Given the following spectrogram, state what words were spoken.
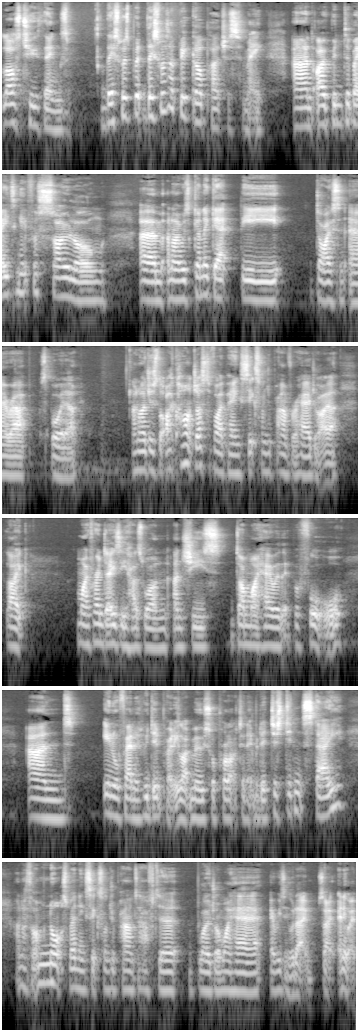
Last two things. This was but this was a big girl purchase for me, and I've been debating it for so long. Um, and I was gonna get the Dyson Airwrap spoiler. And I just thought, I can't justify paying £600 for a hairdryer. Like, my friend Daisy has one and she's done my hair with it before. And in all fairness, we did put any like mousse or product in it, but it just didn't stay. And I thought, I'm not spending £600 to have to blow dry my hair every single day. So anyway,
